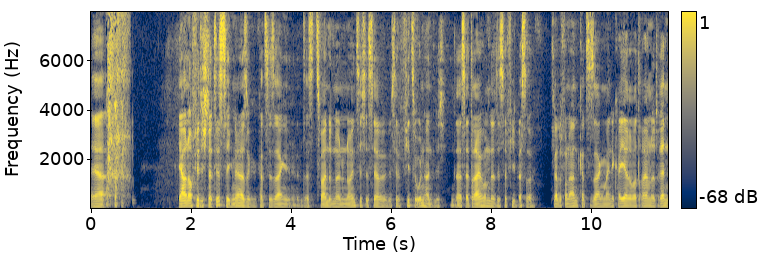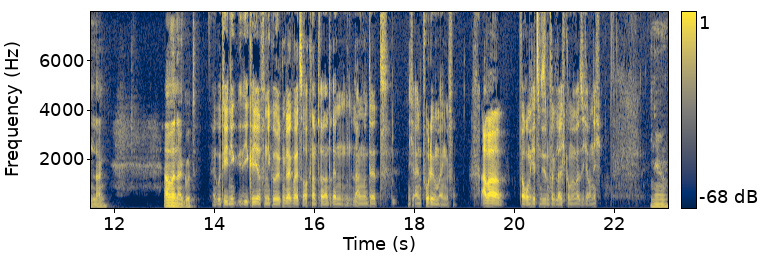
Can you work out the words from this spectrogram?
Ja. Ja, und auch für die Statistik, ne? Also kannst du sagen, das 299 ist ja, ist ja viel zu unhandlich. Da ist ja 300, ist ja viel besser. Gerade von Hand kannst du sagen, meine Karriere war 300 Rennen lang. Aber na gut. Ja gut, die, die Karriere von Nico Hülkenberg war jetzt auch knapp 300 Rennen lang und der hat nicht ein Podium eingefahren. Aber warum ich jetzt in diesem Vergleich komme, weiß ich auch nicht. Ja.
